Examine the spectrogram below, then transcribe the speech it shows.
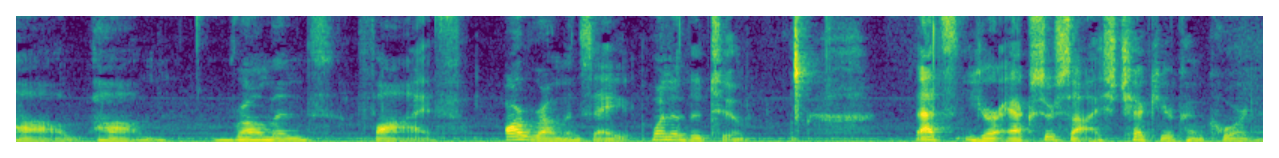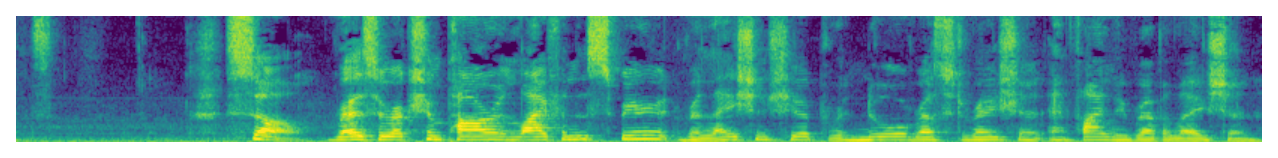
uh, um, Romans 5 or Romans 8, one of the two. That's your exercise. Check your concordance. So, resurrection power and life in the Spirit, relationship, renewal, restoration, and finally, revelation.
